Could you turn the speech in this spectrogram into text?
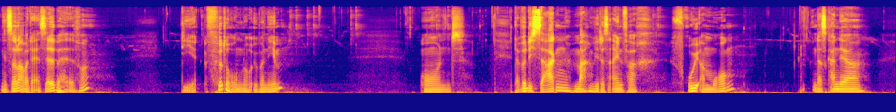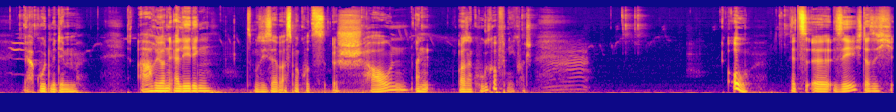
Jetzt soll aber derselbe Helfer die Fütterung noch übernehmen. Und da würde ich sagen, machen wir das einfach früh am Morgen. Und das kann der, ja gut, mit dem Arion erledigen. Jetzt muss ich selber erstmal kurz schauen. An, was, ein Kugelkopf? Nee, Quatsch. Oh, jetzt äh, sehe ich, dass ich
